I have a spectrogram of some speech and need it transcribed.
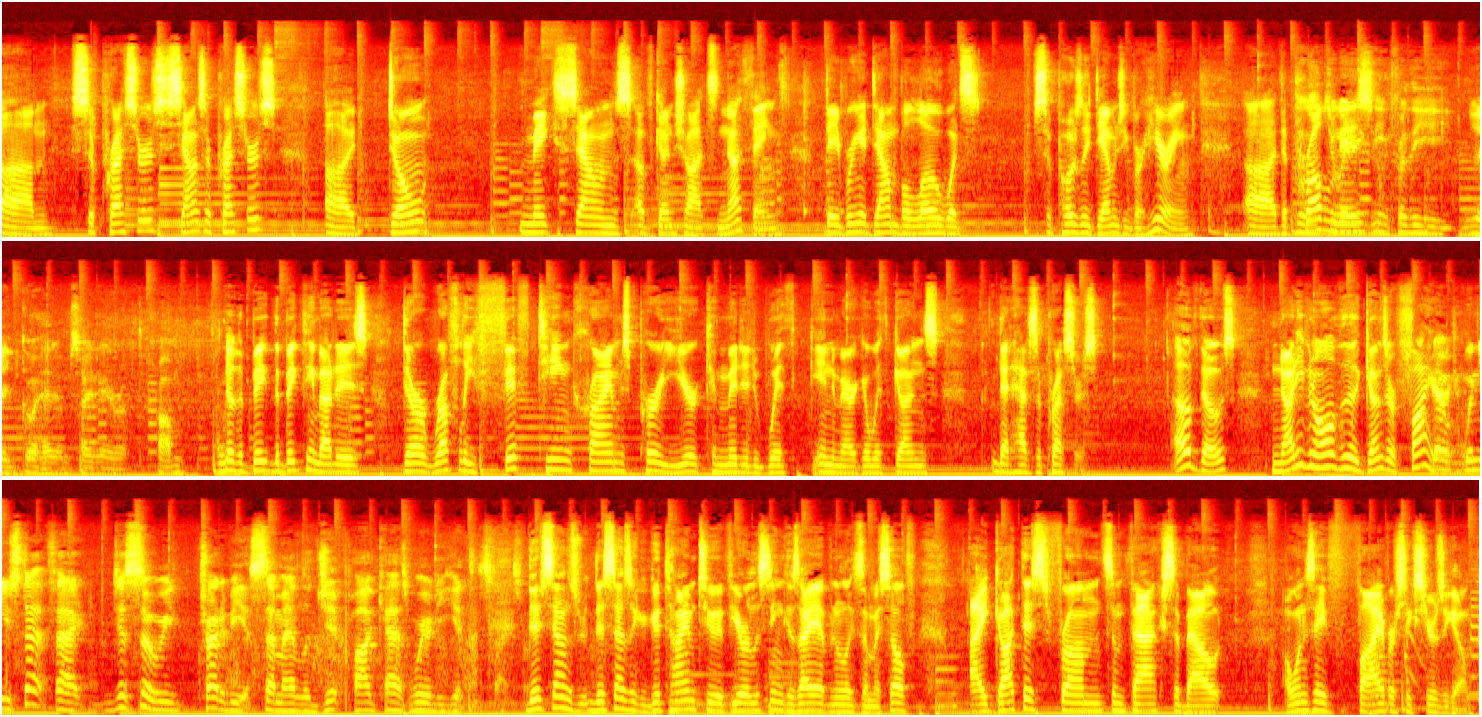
um, suppressors, sound suppressors, uh, don't make sounds of gunshots nothing. They bring it down below what's supposedly damaging for hearing. Uh, the Does problem is for the. Yeah, go ahead. I'm sorry to interrupt. The problem. no the big the big thing about it is there are roughly 15 crimes per year committed with in America with guns that have suppressors. Of those, not even all of the guns are fired. when you stat fact, just so we try to be a semi-legit podcast, where do you get these facts from? This sounds this sounds like a good time to if you're listening because I haven't looked at myself. I got this from some facts about I want to say five or six years ago.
